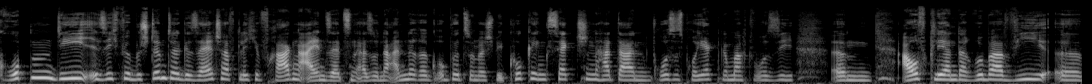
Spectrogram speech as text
Gruppen, die sich für bestimmte gesellschaftliche Fragen einsetzen. Also eine andere Gruppe, zum Beispiel Cooking Section, hat da ein großes Projekt gemacht, wo sie ähm, aufklären darüber, wie äh,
